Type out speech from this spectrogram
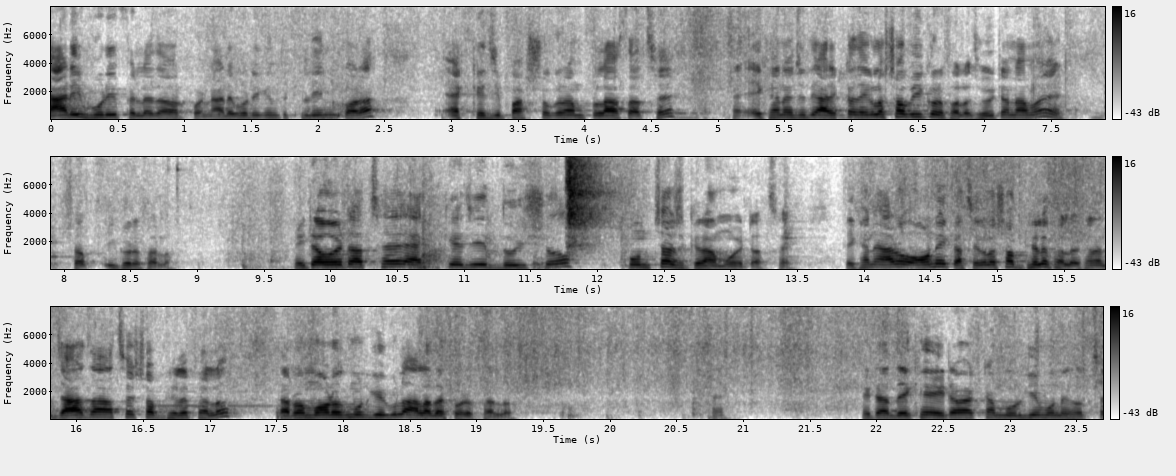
নাড়ি ভুড়ি ফেলে দেওয়ার পর। নাড়ি ভুড়ি কিন্তু ক্লিন করা এক কেজি পাঁচশো গ্রাম প্লাস আছে। এখানে যদি আরেকটা দেখল সব ই করে ফেলো। ঝুড়িটা নামায়, সব ই করে ফেলো। এটা ওয়েট আছে এক কেজি দুইশো পঞ্চাশ গ্রাম ওয়েট আছে। এখানে আরও অনেক আছে, এগুলো সব ঢেলে ফেলো। এখানে যা যা আছে সব ঢেলে ফেলো। তারপর মরগ মুরগিগুলো আলাদা করে ফেলো। এটা দেখে এটাও একটা মুরগি মনে হচ্ছে।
